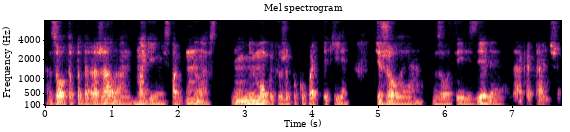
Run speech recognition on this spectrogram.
золото подорожало, многие не, смог, ну, не могут уже покупать такие тяжелые золотые изделия, да, как раньше,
